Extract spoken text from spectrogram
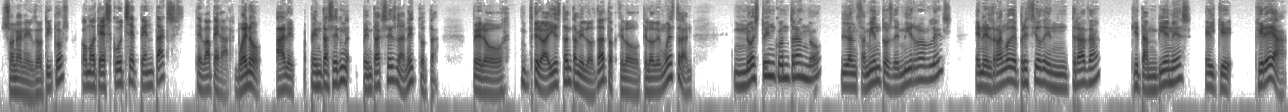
son anecdóticos. Como te escuche Pentax, te va a pegar. Bueno, Pentax es, Pentax es la anécdota, pero, pero ahí están también los datos que lo, que lo demuestran. No estoy encontrando lanzamientos de mirrorless en el rango de precio de entrada que también es el que crea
